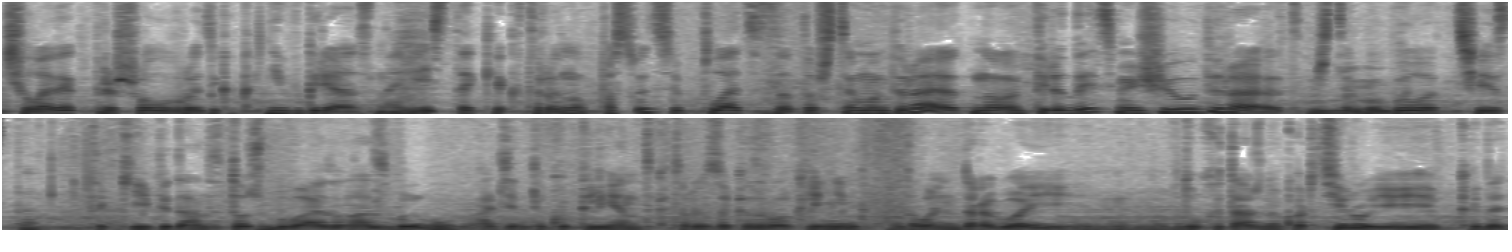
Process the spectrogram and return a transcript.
человек пришел вроде как не в грязное. Есть такие, которые, ну, по сути, платят за то, что им убирают, но перед этим еще и убирают, чтобы ну, было чисто. Такие педанты тоже бывают. У нас был один такой клиент, который заказал клининг довольно дорогой в двухэтажную квартиру, и когда э,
